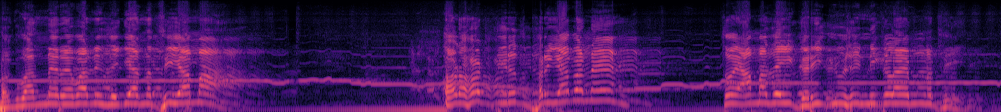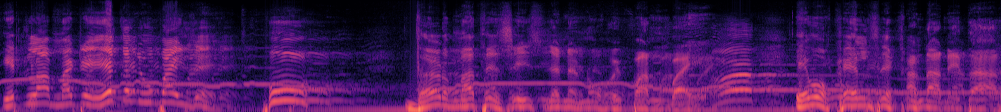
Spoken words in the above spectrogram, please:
ભગવાનને રહેવાની જગ્યા નથી આમાં. અડહટ તીરથ ફરી આવે ને, તો આમાં જઈ ઘરી ગયું છે નીકળે એમ નથી. એટલા માટે એક જ ઉપાય છે. હું ધડ માથે શીશ જેને ન હોય પાનબાઈ. એવો ખેલ છે ખાંડાની ધાર.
